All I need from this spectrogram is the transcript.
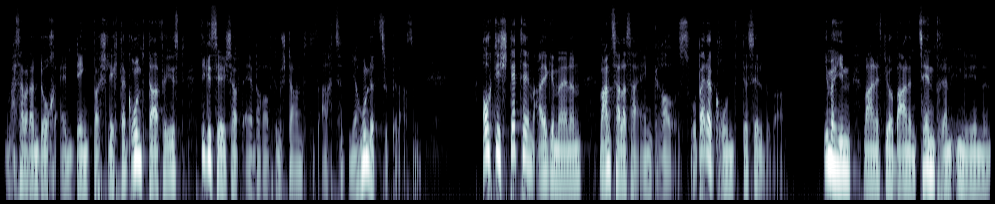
Was aber dann doch ein denkbar schlechter Grund dafür ist, die Gesellschaft einfach auf dem Stand des 18. Jahrhunderts zu belassen. Auch die Städte im Allgemeinen waren Salazar ein Graus, wobei der Grund derselbe war. Immerhin waren es die urbanen Zentren, in denen,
